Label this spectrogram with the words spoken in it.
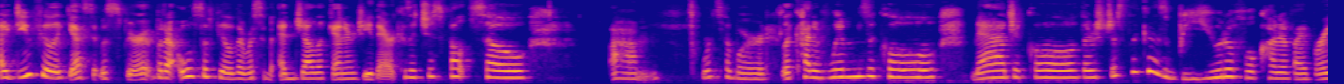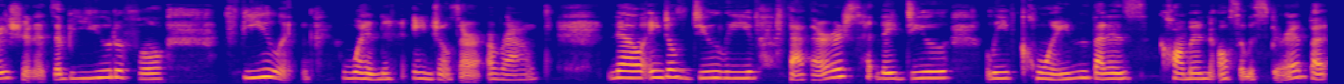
I do feel like yes, it was spirit, but I also feel there was some angelic energy there because it just felt so um what's the word? Like kind of whimsical, magical. There's just like this beautiful kind of vibration. It's a beautiful feeling when angels are around. Now, angels do leave feathers, they do leave coins. That is common also with spirit, but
